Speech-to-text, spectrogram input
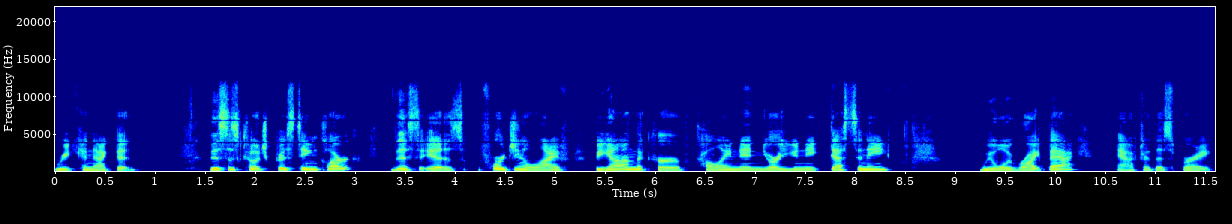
reconnected. This is Coach Christine Clark. This is Forging a Life Beyond the Curve, calling in your unique destiny. We will be right back after this break.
